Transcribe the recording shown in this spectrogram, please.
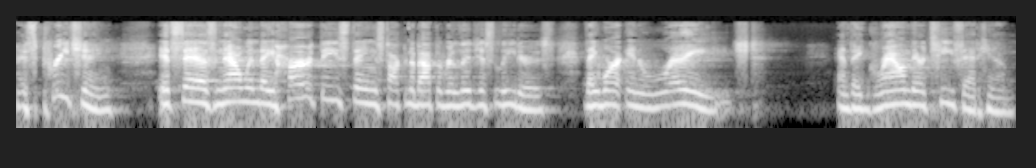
is preaching. It says, Now when they heard these things, talking about the religious leaders, they were enraged and they ground their teeth at him.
